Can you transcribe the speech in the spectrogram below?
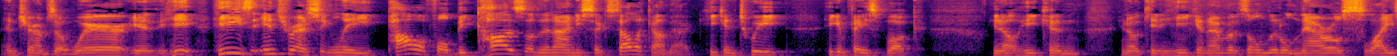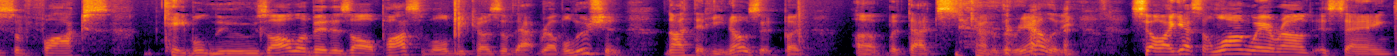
in terms of where it, he he's interestingly powerful because of the 96 Telecom Act. He can tweet, he can Facebook. You know, he can, you know, can, he can have his own little narrow slice of Fox cable news. All of it is all possible because of that revolution. Not that he knows it, but uh, but that's kind of the reality. so I guess a long way around is saying,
